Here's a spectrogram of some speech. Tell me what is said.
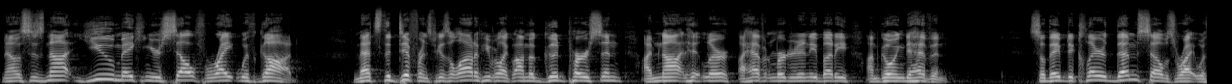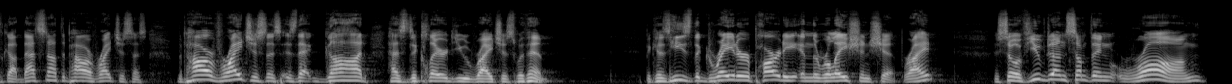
Now, this is not you making yourself right with God. And that's the difference because a lot of people are like, I'm a good person. I'm not Hitler. I haven't murdered anybody. I'm going to heaven. So they've declared themselves right with God. That's not the power of righteousness. The power of righteousness is that God has declared you righteous with Him because He's the greater party in the relationship, right? And so if you've done something wrong,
